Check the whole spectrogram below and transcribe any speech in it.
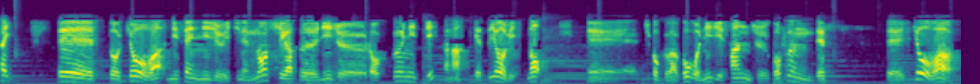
はい。えーっと、今日は2021年の4月26日かな？月曜日の、えー時刻は午後2時35分です。えー今日は、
